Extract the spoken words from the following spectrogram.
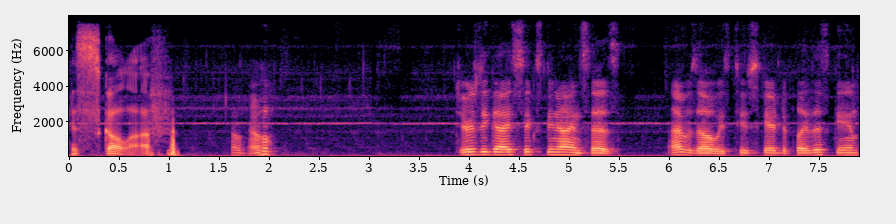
his skull off. Oh no. Jersey Guy 69 says, I was always too scared to play this game.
